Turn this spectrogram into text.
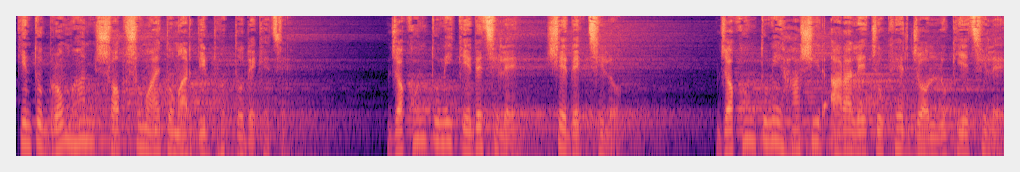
কিন্তু ব্রহ্মাণ্ড সবসময় তোমার দীর্ঘত্ব দেখেছে। যখন তুমি কেঁদেছিলে, সে দেখছিল। যখন তুমি হাসির আড়ালে চোখের জল লুকিয়েছিলে,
